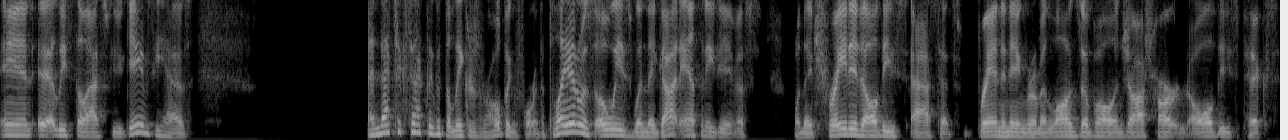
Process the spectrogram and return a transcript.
And at least the last few games he has. And that's exactly what the Lakers were hoping for. The plan was always when they got Anthony Davis, when they traded all these assets, Brandon Ingram and Lonzo Ball and Josh Hart and all these picks,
